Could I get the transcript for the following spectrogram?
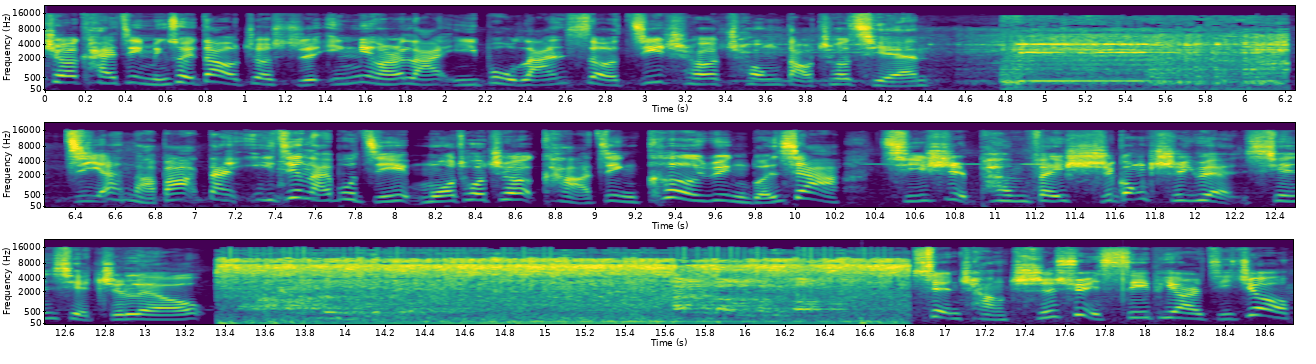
车开进明隧道，这时迎面而来一部蓝色机车冲到车前。急按喇叭，但已经来不及。摩托车卡进客运轮下，骑士喷飞十公尺远，鲜血直流。现场持续 CPR 急救，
